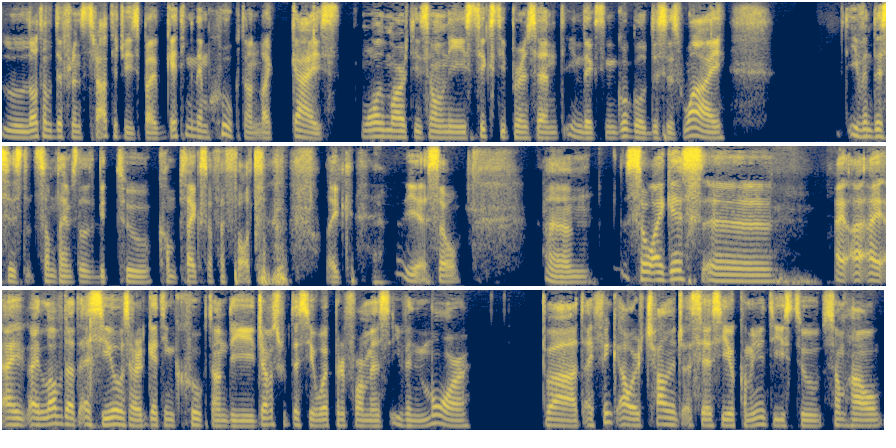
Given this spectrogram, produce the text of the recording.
a lot of different strategies but getting them hooked on like guys Walmart is only 60% indexed in Google. This is why. Even this is sometimes a little bit too complex of a thought. like, yeah. yeah. so, um, so I guess uh, I, I, I, I love that SEOs are getting hooked on the JavaScript SEO web performance even more. But I think our challenge as SEO community is to somehow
